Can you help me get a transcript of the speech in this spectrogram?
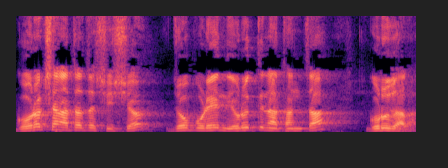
गोरक्षनाथाचा शिष्य जो पुढे निवृत्तीनाथांचा गुरु झाला.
